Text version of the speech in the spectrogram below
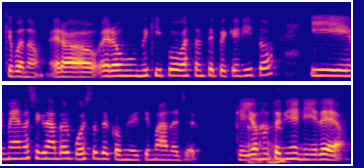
que bueno, era, era un equipo bastante pequeñito y me han asignado el puesto de community manager que yo no tenía ni idea.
